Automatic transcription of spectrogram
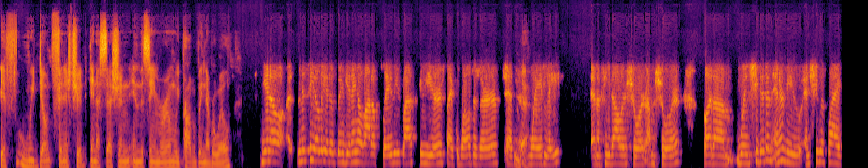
if we don't finish it in a session in the same room, we probably never will. you know, Missy Elliott has been getting a lot of play these last few years, like well deserved and yeah. way late and a few dollars short, I'm sure. But um, when she did an interview and she was like,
